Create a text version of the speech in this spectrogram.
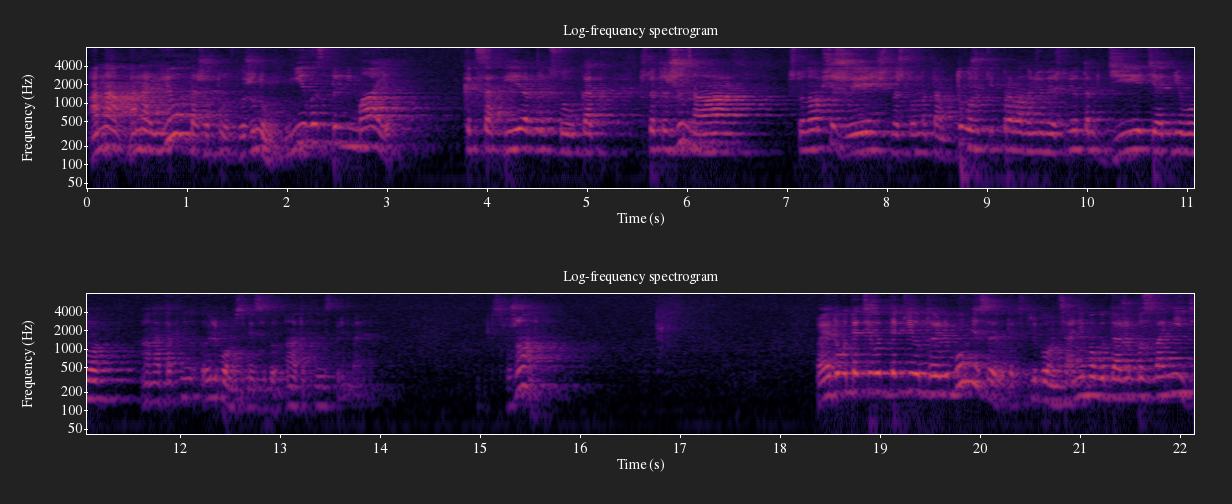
Она, она ее, даже ту жену, не воспринимает как соперницу, как что это жена, что она вообще женщина, что она там тоже какие-то права на нее имеет, что у нее там дети от него. Она так не, в любом смысле, она так не воспринимает. Служанка. Поэтому вот эти вот такие вот любовницы, вот эти любовницы, они могут даже позвонить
